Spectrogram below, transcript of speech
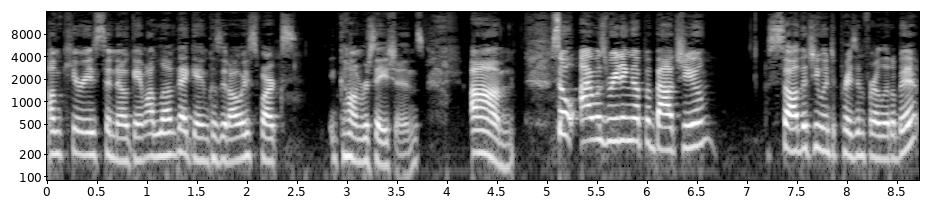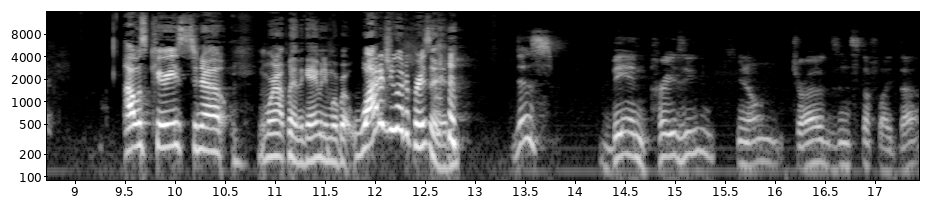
I'm curious to know game. I love that game because it always sparks conversations. Um, so I was reading up about you, saw that you went to prison for a little bit. I was curious to know. We're not playing the game anymore, but why did you go to prison? Just being crazy, you know, drugs and stuff like that.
